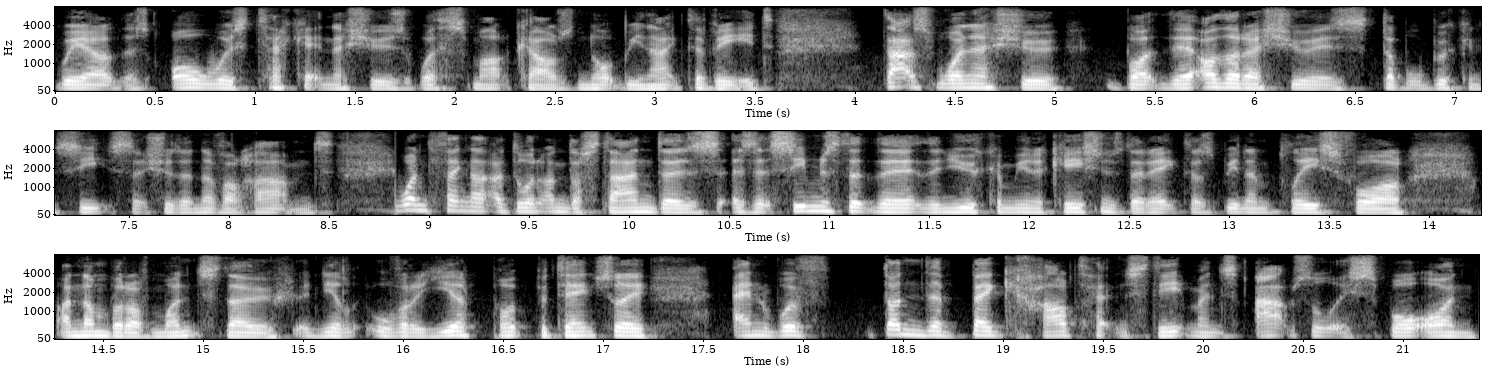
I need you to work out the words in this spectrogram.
where there's always ticketing issues with smart cards not being activated. That's one issue, but the other issue is double booking seats that should have never happened. One thing I don't understand is is it seems that the, the new communications director has been in place for a number of months now, nearly over a year potentially, and with done the big hard hitting statements absolutely spot on.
